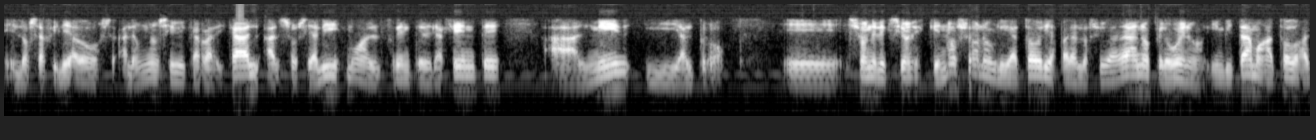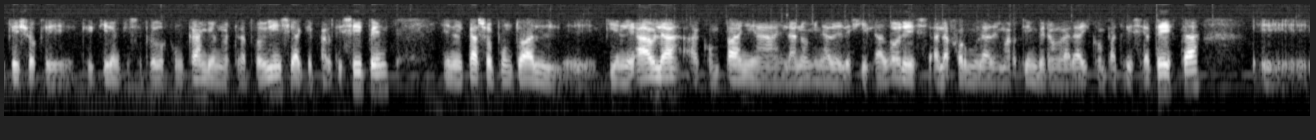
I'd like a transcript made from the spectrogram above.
eh, los afiliados a la Unión Cívica Radical, al socialismo, al Frente de la Gente, al MID y al PRO. Son elecciones que no son obligatorias para los ciudadanos, pero bueno, invitamos a todos aquellos que, quieran que se produzca un cambio en nuestra provincia a que participen. En el caso puntual, eh, quien les habla acompaña en la nómina de legisladores a la fórmula de Martín Berongaray con Patricia Testa, eh,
